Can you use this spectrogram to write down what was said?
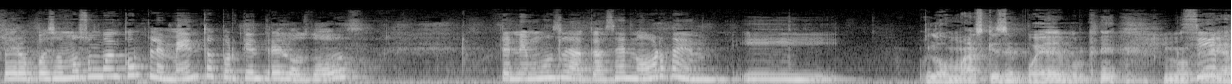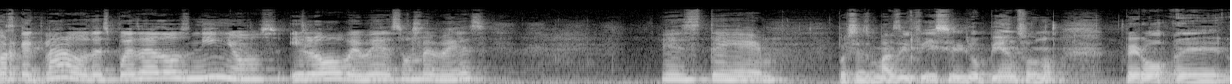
Pero pues somos un buen complemento porque entre los dos tenemos la casa en orden y... Lo más que se puede, porque no Sí, porque claro, después de dos niños y luego bebés, son bebés, este... Pues es más difícil, yo pienso, ¿no? Pero eh,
